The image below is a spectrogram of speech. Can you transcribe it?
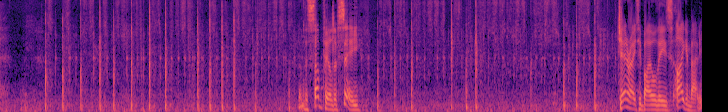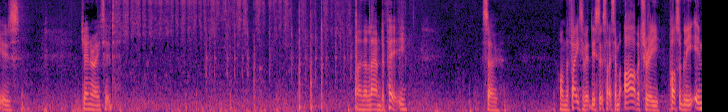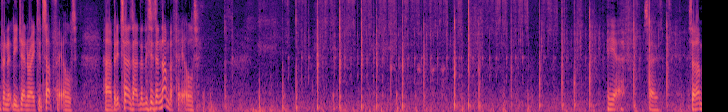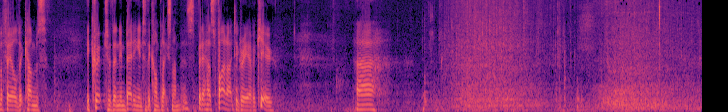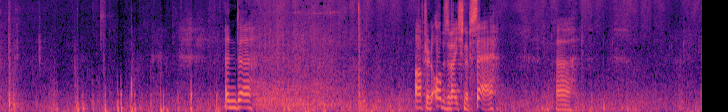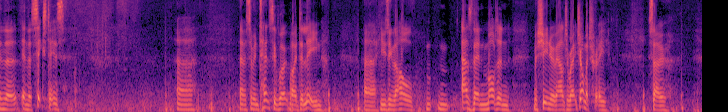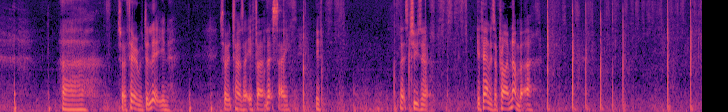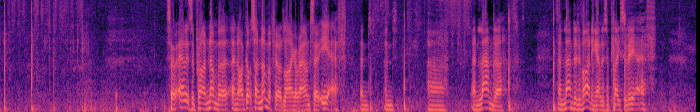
the subfield of C generated by all these eigenvalues generated by the lambda p. So, on the face of it, this looks like some arbitrary, possibly infinitely generated subfield. Uh, but it turns out that this is a number field. EF. So it's a number field that comes equipped with an embedding into the complex numbers, but it has finite degree over Q. Uh, and uh, after an observation of Serre, uh, in the in the 60s, uh, there was some intensive work by Deligne uh, using the whole, as then modern machinery of algebraic geometry. So, uh, so a theorem of Deligne. So it turns out if, uh, let's say, if let's choose a, if L is a prime number, So L is a prime number, and I've got some number field lying around, so EF and, and, uh, and lambda. And lambda dividing L is a place of EF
